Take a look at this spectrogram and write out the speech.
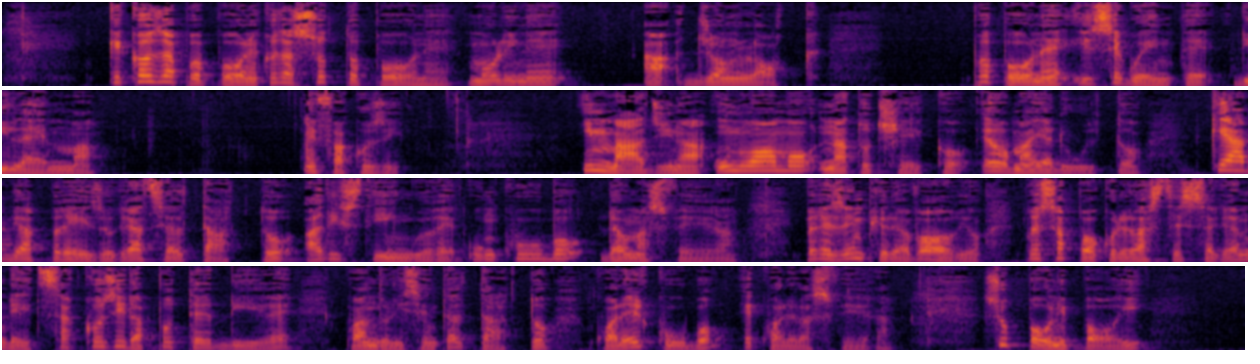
Che cosa propone, cosa sottopone Molinet a John Locke? Propone il seguente dilemma e fa così. Immagina un uomo nato cieco e ormai adulto che abbia appreso grazie al tatto a distinguere un cubo da una sfera, per esempio di avorio, pressappoco della stessa grandezza, così da poter dire, quando li sente al tatto, qual è il cubo e qual è la sfera. Supponi poi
